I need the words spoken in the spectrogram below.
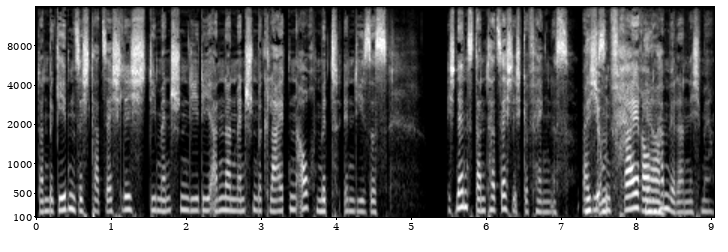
dann begeben sich tatsächlich die Menschen, die die anderen Menschen begleiten, auch mit in dieses ich nenne es dann tatsächlich Gefängnis, weil nicht diesen um, Freiraum ja. haben wir dann nicht mehr.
